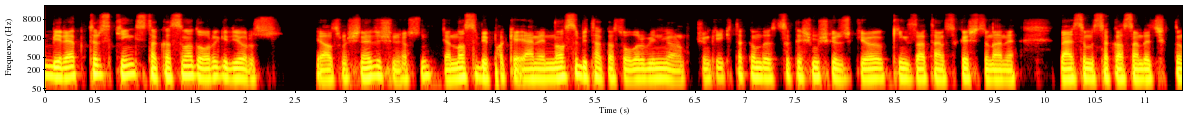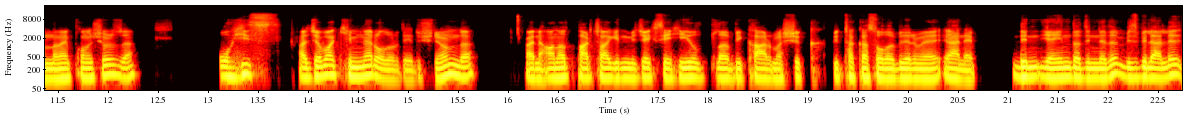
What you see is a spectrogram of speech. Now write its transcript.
Bir Raptors Kings takasına doğru gidiyoruz yazmış. Ne düşünüyorsun? Ya nasıl bir paket yani nasıl bir takas olur bilmiyorum. Çünkü iki takım da sıkışmış gözüküyor. Kings zaten sıkıştığında hani Ben Simmons takaslarında çıktığından hep konuşuyoruz ya. O his acaba kimler olur diye düşünüyorum da hani ana parça gitmeyecekse Hield'la bir karmaşık bir takas olabilir mi? Yani din, yayında dinledim. Biz Bilal'le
